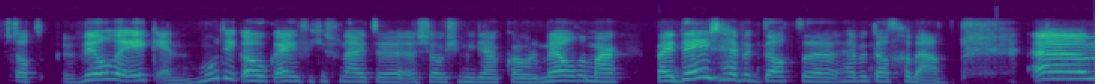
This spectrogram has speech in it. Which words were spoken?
Dus dat wilde ik en moet ik ook eventjes vanuit de eh, social media code melden. Maar bij deze heb ik dat, eh, heb ik dat gedaan. Ehm,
